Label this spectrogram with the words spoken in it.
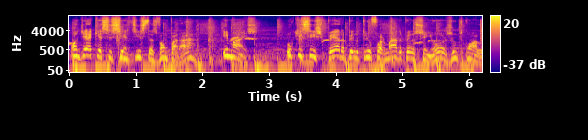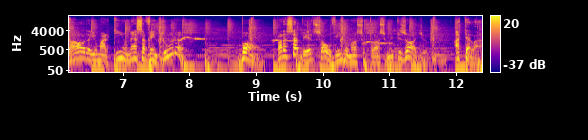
Onde é que esses cientistas vão parar? E mais, o que se espera pelo trio formado pelo senhor junto com a Laura e o Marquinho nessa aventura? Bom, para saber, só ouvindo o nosso próximo episódio. Até lá!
